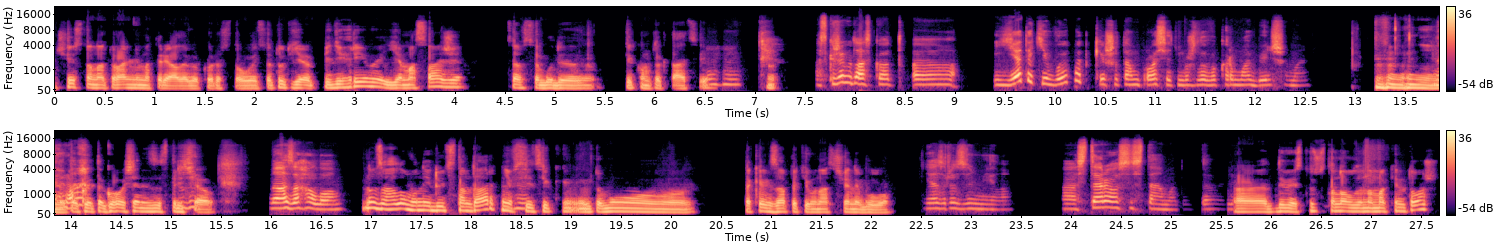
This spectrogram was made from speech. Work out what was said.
чисто натуральні матеріали використовуються. Тут є підігріви, є масажі, це все буде в цій комплектації. Угу. А скажи, будь ласка, от е, є такі випадки, що там просять, можливо, кермо більше менше? Ні, ні, такого ще не зустрічав. Ну, а загалом. Ну, загалом вони йдуть стандартні, Мгм. всі ці, тому таких запитів у нас ще не було. Я зрозуміла. А, стереосистема тут взагалі. Е, Дивись, тут встановлено Macintosh,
